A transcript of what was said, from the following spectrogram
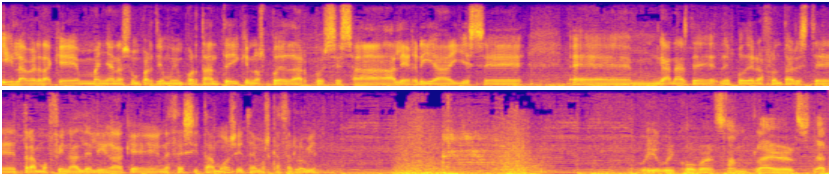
Y la verdad que mañana es un partido muy importante y que nos puede dar pues esa alegría y ese eh, ganas de, de poder afrontar este tramo final de liga que necesitamos y tenemos que hacerlo bien. We recover some players that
